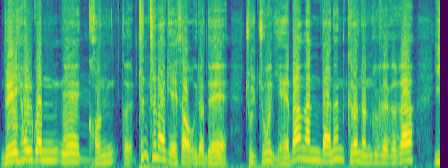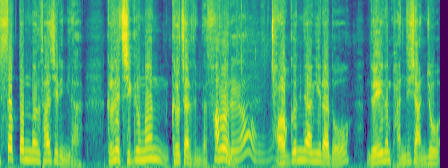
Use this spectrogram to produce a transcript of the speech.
뇌혈관의 음. 건, 그 튼튼하게 해서 오히려 뇌 줄중을 예방한다는 그런 연구 결과가 있었던 건 사실입니다. 그런데 지금은 그렇지 않습니다. 아 술은 그래요? 적은 양이라도 뇌에는 반드시 안, 좋,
